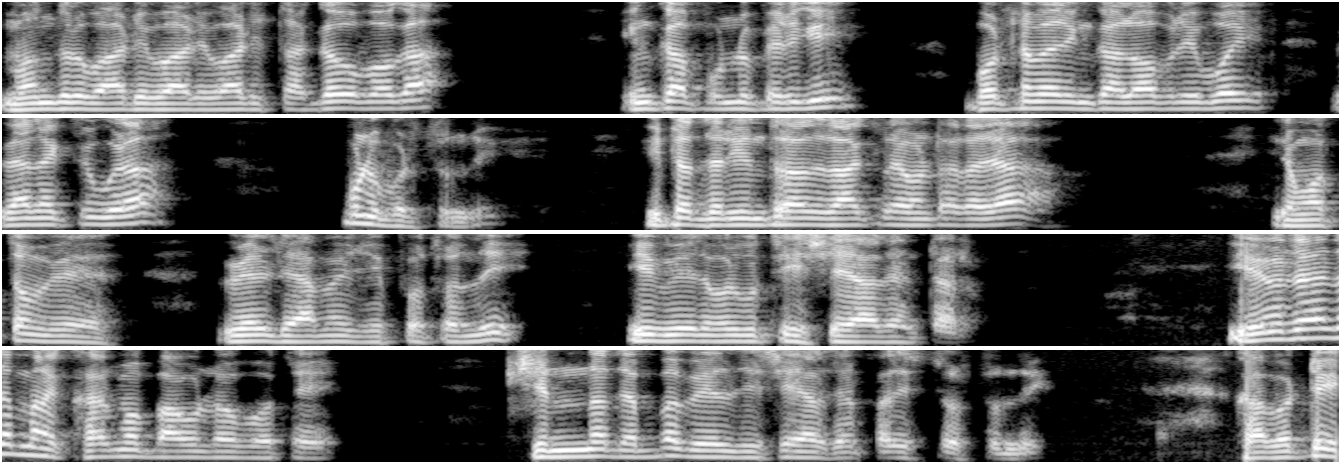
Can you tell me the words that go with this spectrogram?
మందులు వాడి వాడి వాడి తగ్గకపోగా ఇంకా పుండు పెరిగి బొట్టిన మీద ఇంకా లోపలికి పోయి వెనక్కి కూడా పుండు పడుతుంది ఇట్లా జరిగిన తర్వాత డాక్టర్ ఏమంటారయ్యా ఇది మొత్తం వే వేలు డ్యామేజ్ అయిపోతుంది ఈ వేలు వరకు తీసేయాలి అంటారు. ఏమిటంటే మన కర్మ బాగుండకపోతే చిన్న దెబ్బ వేలు తీసేయాల్సిన పరిస్థితి వస్తుంది. కాబట్టి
